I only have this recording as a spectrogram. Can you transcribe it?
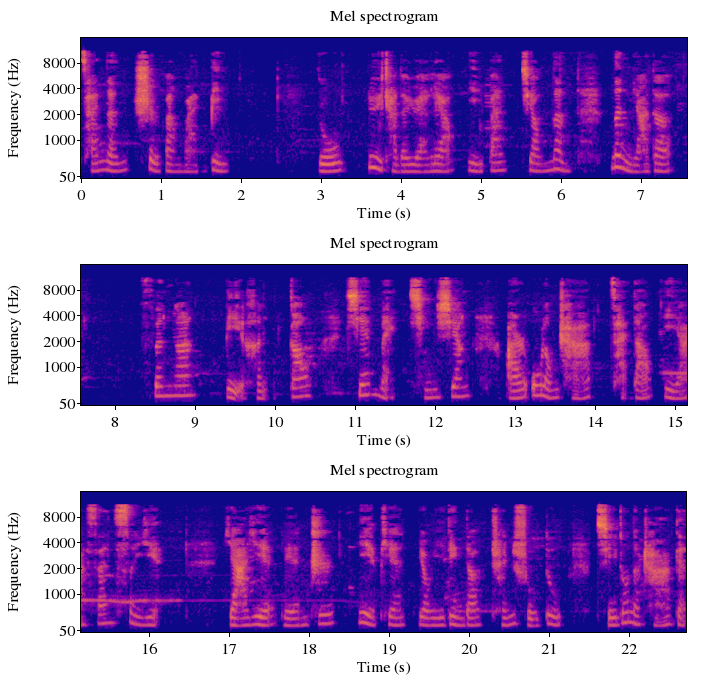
才能释放完毕。如绿茶的原料一般较嫩。嫩芽的酚胺比很高，鲜美清香；而乌龙茶采到一芽三四叶，芽叶连枝，叶片有一定的成熟度，其中的茶梗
